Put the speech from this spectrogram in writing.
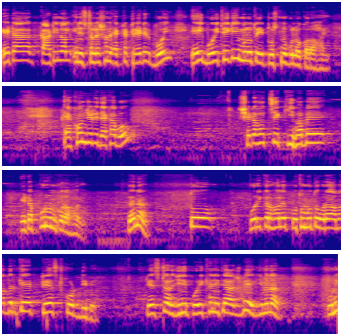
এটা কার্টিনল ইনস্টলেশন একটা ট্রেডের বই। এই বই থেকেই মূলত এই প্রশ্নগুলো করা হয়। এখন যেটি দেখাবো, সেটা হচ্ছে কীভাবে এটা পূরণ করা হয়, তাই না? তো পরীক্ষার হলে প্রথমত ওরা আমাদেরকে টেস্ট কোড দিবে। টেস্টার যিনি পরীক্ষা নিতে আসবে এক্সামিনার উনি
